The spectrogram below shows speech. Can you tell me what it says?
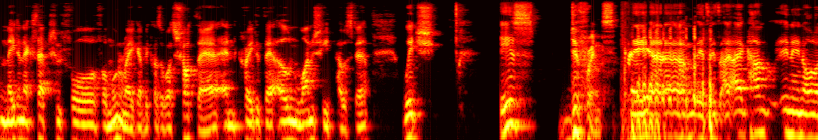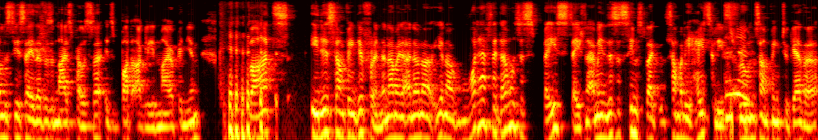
made an exception for for Moonraker because it was shot there and created their own one sheet poster, which is different. They, um, it's, it's, I, I, can't, in, in all honesty, say that is a nice poster. It's butt ugly, in my opinion, but it is something different. And I mean, I don't know, you know, what have they done with the space station? I mean, this is, seems like somebody hastily thrown something together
